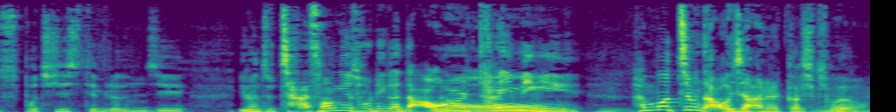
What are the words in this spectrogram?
스포츠 시스템이라든지 이런 좀 자성의 소리가 나올 어. 타이밍이 한 번쯤 나오지 않을까 싶어요.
